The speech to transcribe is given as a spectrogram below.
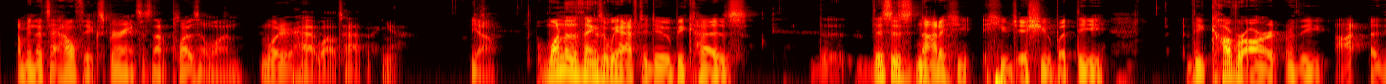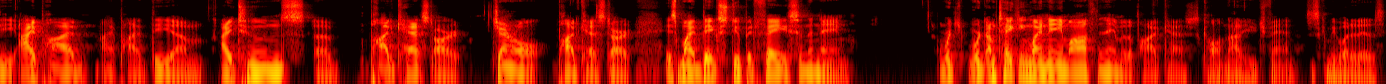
I mean, that's a healthy experience. It's not a pleasant one. while you're ha- while it's happening yeah Yeah. One of the things that we have to do because th- this is not a hu- huge issue, but the the cover art or the uh, the iPod iPod the um, iTunes uh, podcast art, general podcast art, is my big stupid face in the name. We're, we're, I'm taking my name off the name of the podcast. Just call it not a huge fan. It's just gonna be what it is.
